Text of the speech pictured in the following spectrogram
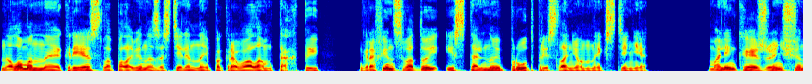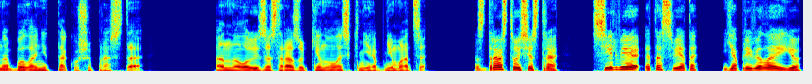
наломанное кресло, половина застеленной покрывалом тахты, графин с водой и стальной пруд, прислоненный к стене. Маленькая женщина была не так уж и проста. Анна-Луиза сразу кинулась к ней обниматься. «Здравствуй, сестра! Сильвия — это Света. Я привела ее.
